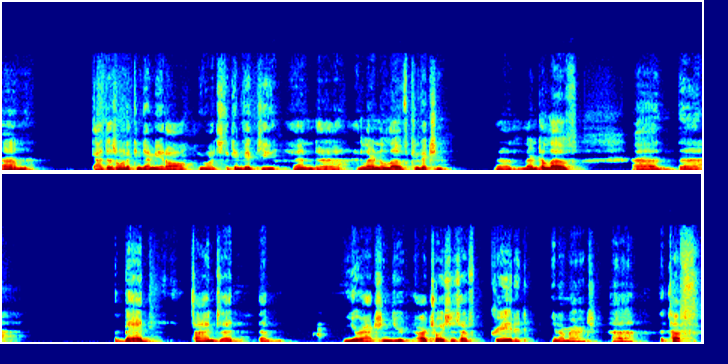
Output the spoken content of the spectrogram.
Um, God doesn't want to condemn you at all. He wants to convict you and uh, and learn to love conviction, uh, learn to love uh, the the bad times that that your actions, your our choices have created in our marriage, uh, the tough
